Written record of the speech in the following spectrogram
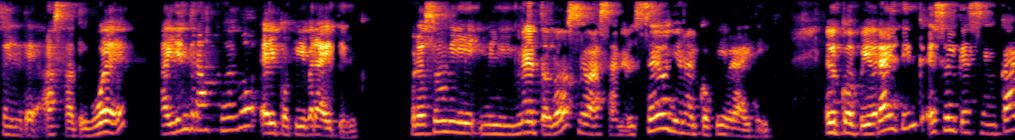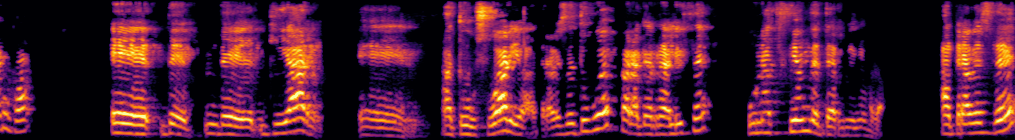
gente hasta tu web, ahí entra en juego el copywriting. Por eso mi, método se basa en el SEO y en el copywriting. El copywriting es el que se encarga eh, de, guiar eh, a tu usuario a través de tu web para que realice una acción determinada a través de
